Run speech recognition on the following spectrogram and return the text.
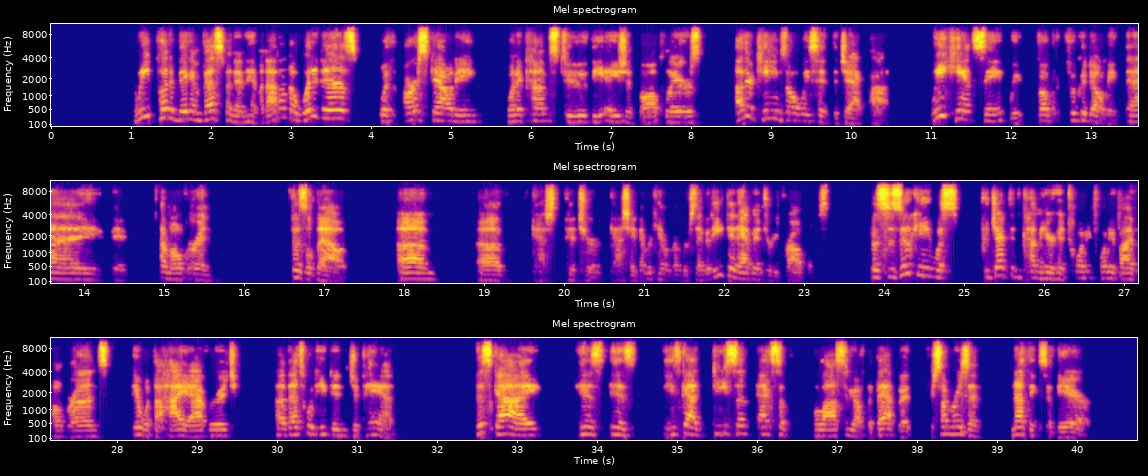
We put a big investment in him, and I don't know what it is with our scouting when it comes to the Asian ball players. Other teams always hit the jackpot. We can't see we Fukudome. Uh, come over and fizzled out. Um, uh, gosh, the pitcher, gosh, I never can remember his name, but he did have injury problems. But Suzuki was projected to come here, hit 20, 25 home runs, hit with a high average. Uh, that's what he did in Japan. This guy, his his he's got decent exit velocity off the bat, but for some reason, nothing's in the air.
